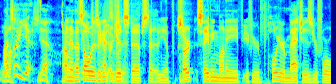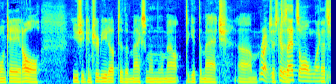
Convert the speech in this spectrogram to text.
Well, I'd say yes. Yeah, I Yeah, mean that's always a a good good, a good step. step. You know, start saving money if, if your employer matches your 401k at all. You should contribute up to the maximum amount to get the match. Um, Right, just because to- that's all like that's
